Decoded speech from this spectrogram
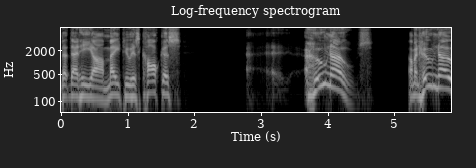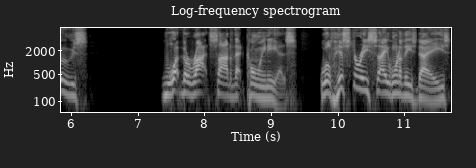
that that he uh, made to his caucus who knows? I mean, who knows what the right side of that coin is. Will history say one of these days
